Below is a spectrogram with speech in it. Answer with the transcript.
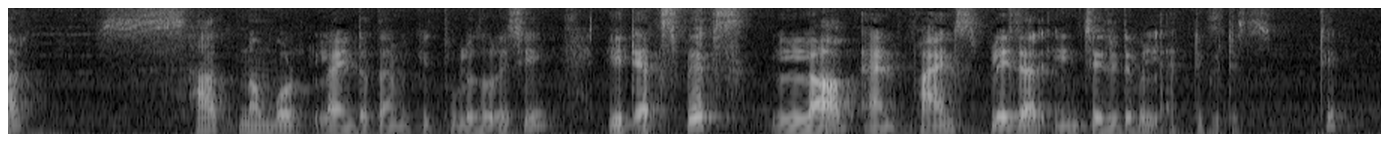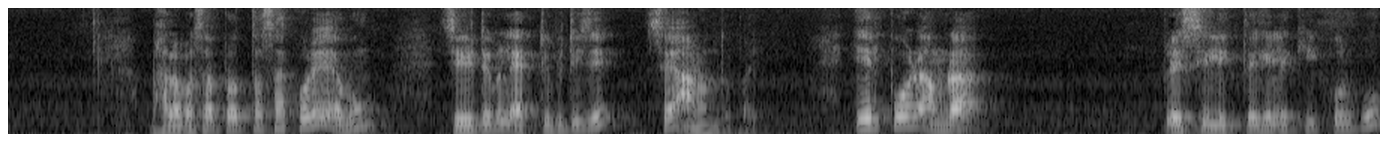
আর সাত নম্বর লাইনটাতে আমি কি তুলে ধরেছি? It expects love and finds pleasure in charitable activities ঠিক? ভালোবাসা প্রত্যাশা করে এবং চ্যারিটেবল অ্যাক্টিভিটিজে সে আনন্দ পায়। এরপর আমরা প্রেসি লিখতে গেলে কি করব?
